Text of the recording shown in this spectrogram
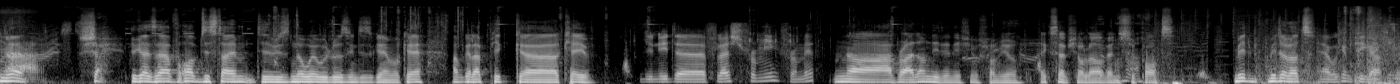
Yeah. Ah. You guys have up this time. There is no way we're losing this game, okay? I'm gonna pick uh, cave. You need a flash from me, from it? Nah, bro, I don't need anything from you, except your love and support. Mid, mid a lot. Yeah, we can peek after.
